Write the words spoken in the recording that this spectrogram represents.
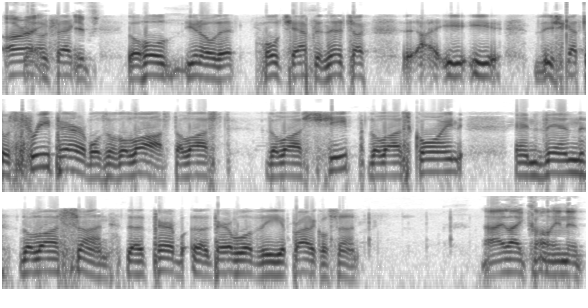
All right. Yeah, in fact, if the whole you know that whole chapter, and then it's a, uh, you, you, you've got those three parables of the lost, the lost, the lost sheep, the lost coin, and then the lost son, the parable, uh, parable of the prodigal son. I like calling it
